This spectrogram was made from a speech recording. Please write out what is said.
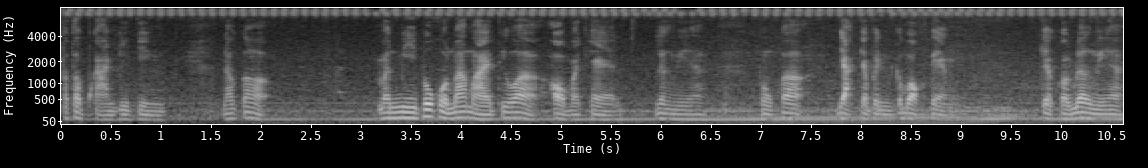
ประสบการณ์จริง ๆ แล้วก็มันมีผู้คนมากมายที่ว่าออกมาแชร์เรื่องนี้ฮะผมก็อยากจะเป็นกระบอกเสียงเกี่ยวกับเรื่องนี้ฮะ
